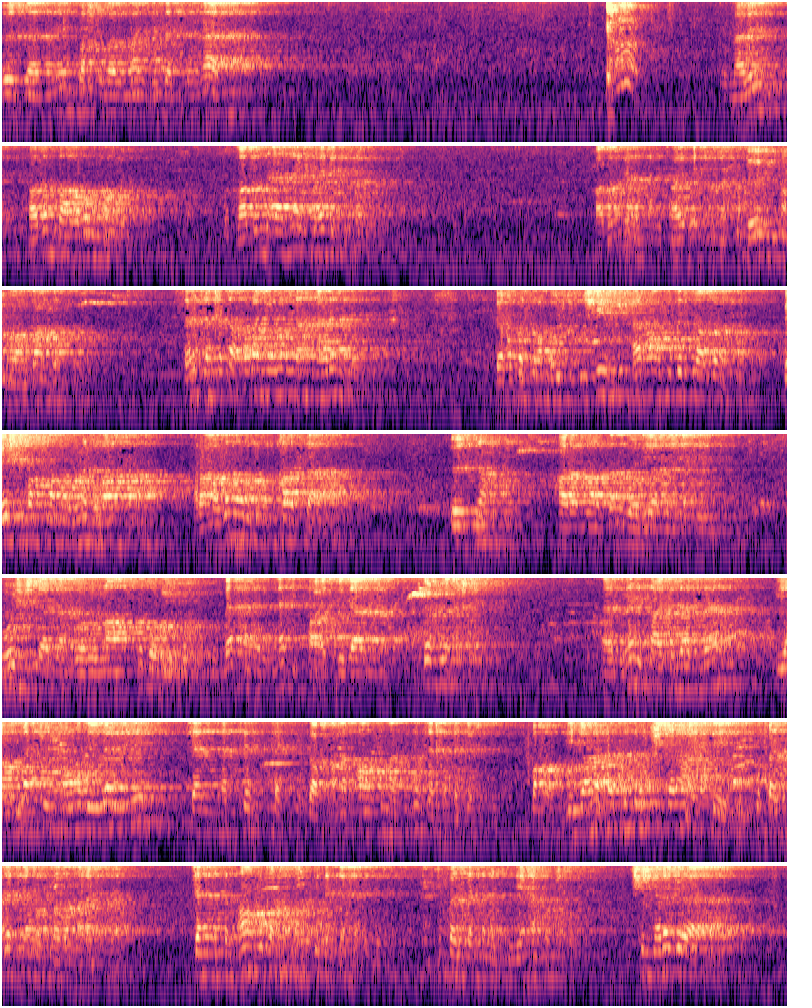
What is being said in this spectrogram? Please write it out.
özlərini başqalarından gizlətsinlər. Deməli, qadın bağlı olmalıdır. Qadın ərinə itaət etməlidir. Qadın ərinə itaət etməməsi böyük günahlardandır. Səni cənnətə aparan yollar sənin ərindir. Peyğəmbər sallam buyur ki, kim hər hansı bir qadın 5 vaxt namazını qılarsa, Ramazan orucunu tutarsa, özünü haramlardan qoruyarsa, yəni ki, fuhuş işlərdən qoruyur, namusunu qoruyur və ərinə itaət edərsə, 4 dənə şey. Ərinə itaət edərsə, qiyamət günü ona deyilər ki, cənnətin 8 qapısından hansı mənsisən cənnətə gir. Baxın, yeganə fəzilət o kişilərə aid deyil. Bu fəzilət yalnız qadınlara gedir. Cənnətin hansı qapısından istəyirsən cənnətə gir. Bu fəzilətdən özünü niyə məhrum edirsən? Kimlərə görə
